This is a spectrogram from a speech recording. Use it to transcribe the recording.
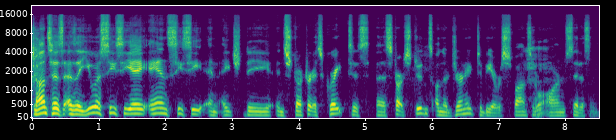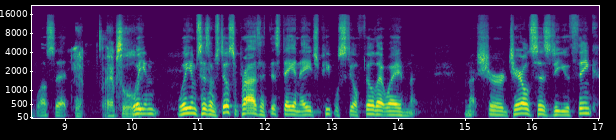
John says, as a USCCA and CCNHD instructor, it's great to uh, start students on their journey to be a responsible armed citizen. Well said. Yeah, absolutely. William William says, I'm still surprised at this day and age people still feel that way. I'm not, I'm not sure. Gerald says, Do you think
